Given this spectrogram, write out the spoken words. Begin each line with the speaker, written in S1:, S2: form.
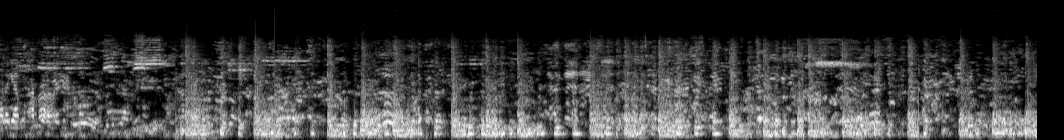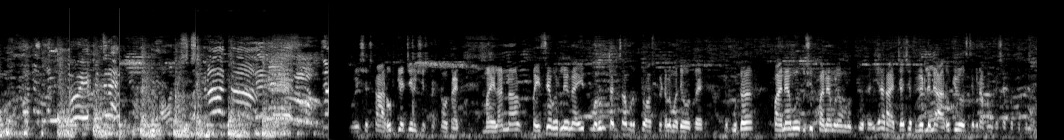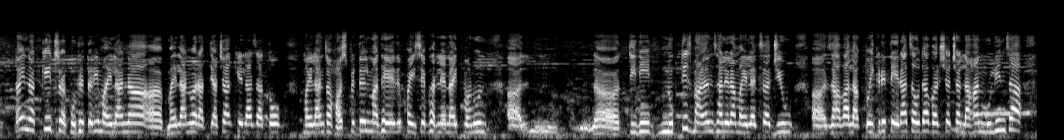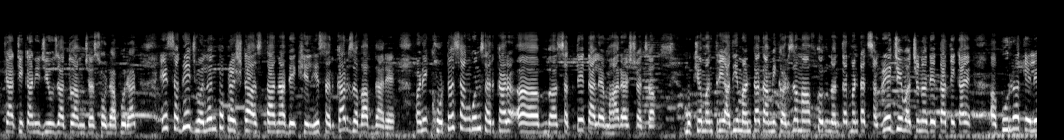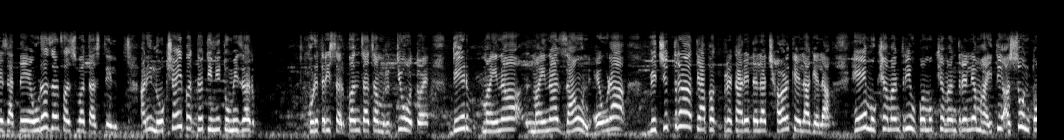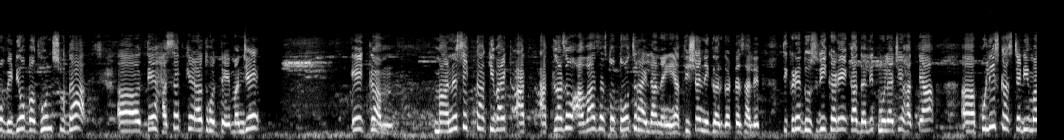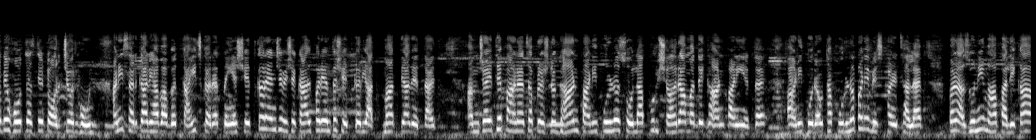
S1: అలాగే आता आरोग्याचे विशेष प्रश्न होत आहेत. महिलांना पैसे भरले नाहीत म्हणून त्यांचा मृत्यू हॉस्पिटलमध्ये होत आहे. तर कुठं पाण्यामुळे दूषित पाण्यामुळे मृत्यू होत आहे? या राज्याच्या बिघडलेल्या आरोग्य व्यवस्थेकडे आपण कशा पद्धतीने
S2: नाही नक्कीच. कुठेतरी महिलांना महिलांवर अत्याचार केला जातो. महिलांचा हॉस्पिटलमध्ये पैसे भरले नाहीत म्हणून तिने नुकतीच बाळण झालेल्या महिलेचा जीव जावा लागतो. इकडे तेरा चौदा वर्षाच्या लहान मुलींचा त्या ठिकाणी जीव जातो आमच्या सोलापुरात. हे सगळे ज्वलंत प्रश्न असताना देखील हे सरकार जबाबदार आहे. पण हे खोटं सांगून सरकार सत्तेत आलं आहे महाराष्ट्राचं. मुख्यमंत्री आधी म्हणतात आम्ही कर्ज माफ करू. नंतर म्हणतात सगळे जे वचनं देतात ते काय पूर्ण केले जात नाही. एवढं जर फसवत असतील आणि लोकशाही पद्धतीने तुम्ही जर कुठेतरी सरपंचाचा मृत्यू होतोय. दीड महिना महिना जाऊन एवढा विचित्र त्या प- प्रकारे त्याला छळ केला गेला. हे मुख्यमंत्री उपमुख्यमंत्र्यांना माहिती असून तो व्हिडिओ बघून सुद्धा ते हसत खेळत होते. म्हणजे एक मानसिकता किंवा एक आत आतला जो आवाज असतो तोच राहिला नाही. अतिशय निगरगट झालेत. तिकडे दुसरीकडे एका दलित मुलाची हत्या पोलीस कस्टडीमध्ये होत असते टॉर्चर होऊन. आणि सरकार ह्याबाबत काहीच करत नाही आहे शेतकऱ्यांचे विषय कालपर्यंत शेतकरी आत्महत्या देत आहेत. आमच्या इथे पाण्याचा प्रश्न घाण पाणी पूर्ण सोलापूर शहरामध्ये घाण पाणी येत आहे पाणी पुरवठा पूर्णपणे विस्कळीत झाला आहे पण अजूनही महापालिका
